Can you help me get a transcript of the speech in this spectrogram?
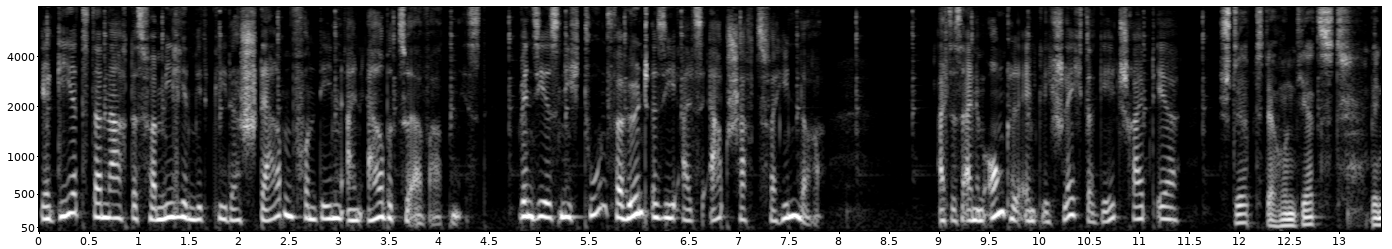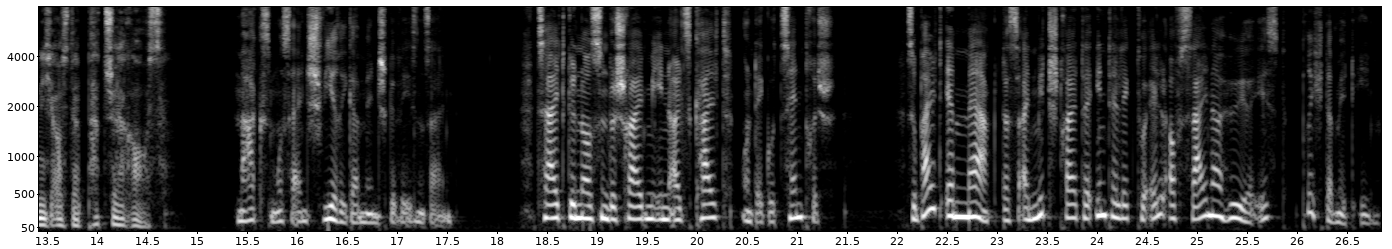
Er giert danach, dass Familienmitglieder sterben, von denen ein Erbe zu erwarten ist. Wenn sie es nicht tun, verhöhnt er sie als Erbschaftsverhinderer. Als es einem Onkel endlich schlechter geht, schreibt er Stirbt der Hund jetzt, bin ich aus der Patsche heraus. Marx muss ein schwieriger Mensch gewesen sein. Zeitgenossen beschreiben ihn als kalt und egozentrisch. Sobald er merkt, dass ein Mitstreiter intellektuell auf seiner Höhe ist, bricht er mit ihm.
